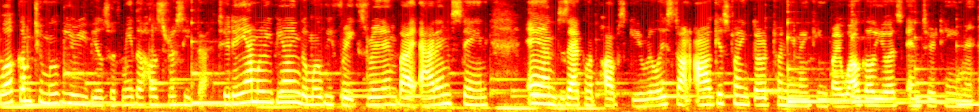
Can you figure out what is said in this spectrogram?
Welcome to Movie Reviews with me, the host Rosita. Today I'm reviewing the movie Freaks, written by Adam Stein and Zach Lipovsky, released on August 23, 2019 by Well Go US Entertainment.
